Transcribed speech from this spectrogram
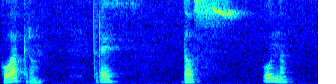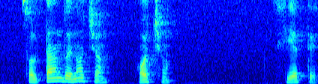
4, 3, 2, 1, soltando en 8, 8, 7,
